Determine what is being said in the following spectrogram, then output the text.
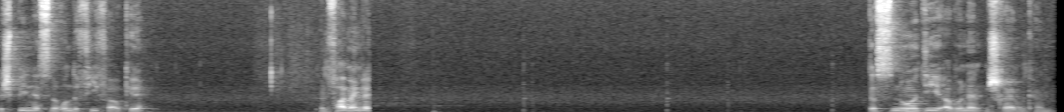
Wir spielen jetzt eine Runde FIFA, okay? Wenn Fabian gleich. Dass nur die Abonnenten schreiben kann.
